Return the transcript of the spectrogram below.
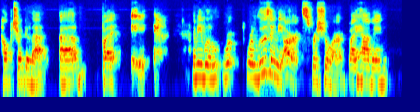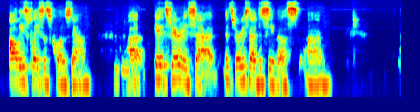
help trigger that. Um, but it, I mean, we're, we're, we're losing the arts for sure by having all these places closed down. Mm-hmm. Uh, it's very sad. It's very sad to see this. Um,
